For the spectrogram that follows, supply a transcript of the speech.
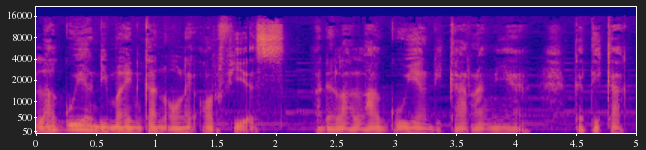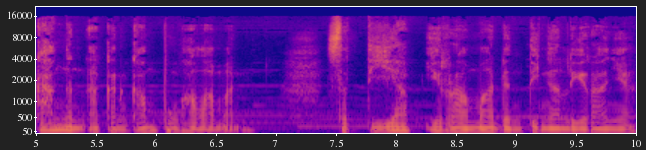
Lagu yang dimainkan oleh Orpheus adalah lagu yang dikarangnya ketika kangen akan kampung halaman. Setiap irama dentingan liranya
